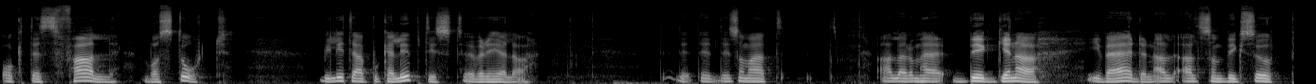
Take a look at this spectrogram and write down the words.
och dess fall var stort. Det blir lite apokalyptiskt över det hela. Det, det, det är som att alla de här byggena i världen, all, allt som byggs upp,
